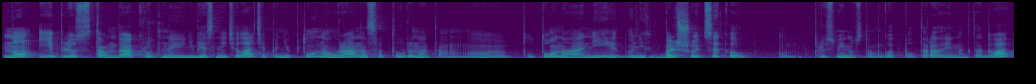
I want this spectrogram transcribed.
Но и плюс там, да, крупные небесные тела типа Нептуна, Урана, Сатурна, там, э, Плутона, они, у них большой цикл, плюс-минус там год-полтора, иногда два,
